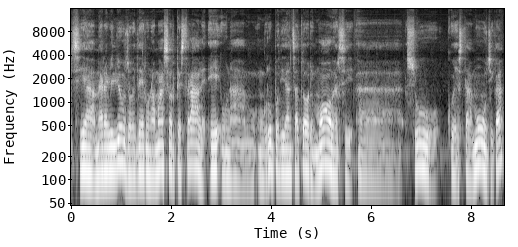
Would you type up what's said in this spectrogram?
sia meraviglioso vedere una massa orchestrale e una, un gruppo di danzatori muoversi eh, su questa musica,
